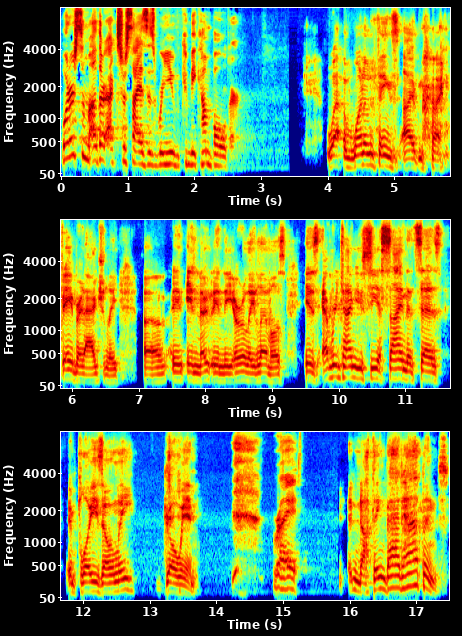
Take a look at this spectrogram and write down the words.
What are some other exercises where you can become bolder? Well, one of the things I, my favorite actually uh, in, in the in the early levels is every time you see a sign that says employees only, go in. right nothing bad happens.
